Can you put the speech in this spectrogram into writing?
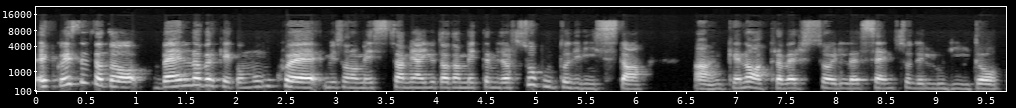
E questo è stato bello perché comunque mi sono messa, mi ha aiutato a mettermi dal suo punto di vista anche, no? Attraverso il senso dell'udito.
